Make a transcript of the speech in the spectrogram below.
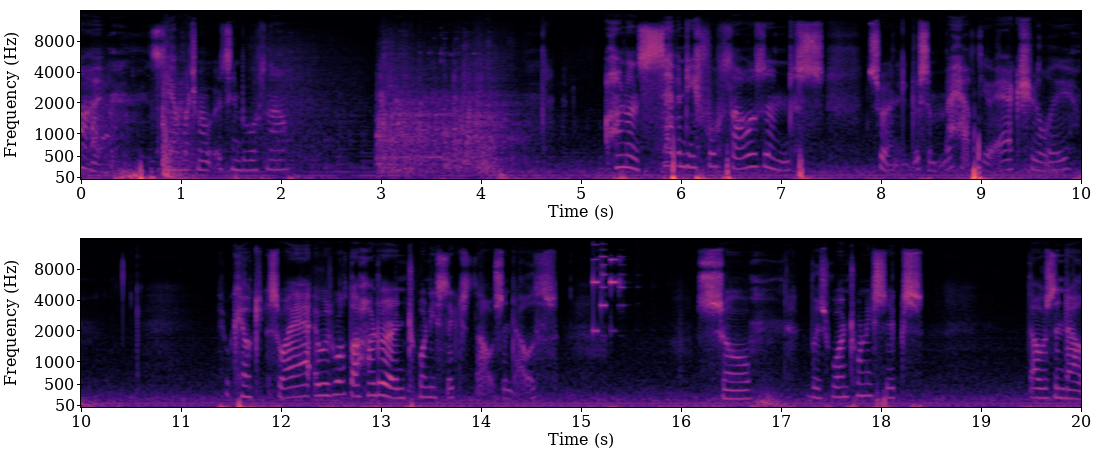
Alright, let's see how much more it's gonna be worth now. 174,000. So I need to do some math here, actually. So, so I, it was worth $126,000. So it was $126,000 and I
